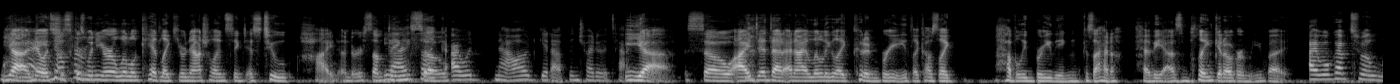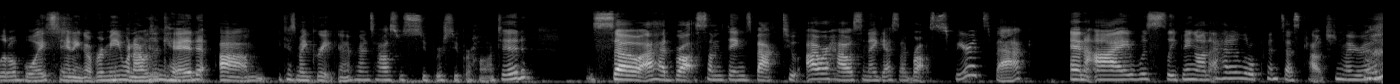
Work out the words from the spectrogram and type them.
Yeah, no, it's just because when you're a little kid, like your natural instinct is to hide under something. Yeah, I feel so like I would now. I would get up and try to attack. you. Yeah. So I did that and I literally like couldn't breathe. Like I was like heavily breathing because I had a heavy ass blanket over me. But I woke up to a little boy standing over me when I was a kid um, because my great grandparents' house was super, super haunted. So I had brought some things back to our house, and I guess I brought spirits back. And I was sleeping on. I had a little princess couch in my room. and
